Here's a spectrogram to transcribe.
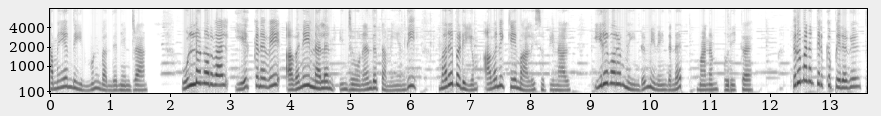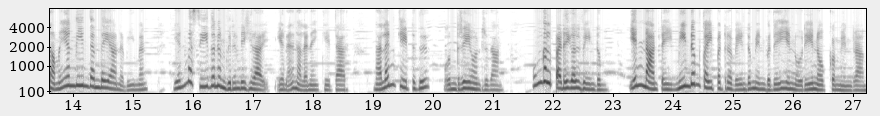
தமயந்தியின் முன் வந்து நின்றான். உள்ளுணர்வால் ஏற்கனவே அவனே நலன் என்று உணர்ந்த தமயந்தி மறுபடியும் அவனுக்கே மாலை சுட்டினாள். இருவரும் மீண்டும் இணைந்தனர். மனம் புரிக்க. திருமணத்திற்கு பிறகு தமயந்தியின் தந்தையான பீமன் என்ன சீதனம் விரும்புகிறாய்? என நலனை கேட்டார். நலன் கேட்டது ஒன்றே ஒன்றுதான். உங்கள் படைகள் வேண்டும். என் நாட்டை மீண்டும் கைப்பற்ற வேண்டும் என்பதே என் ஒரே நோக்கம் என்றான்.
